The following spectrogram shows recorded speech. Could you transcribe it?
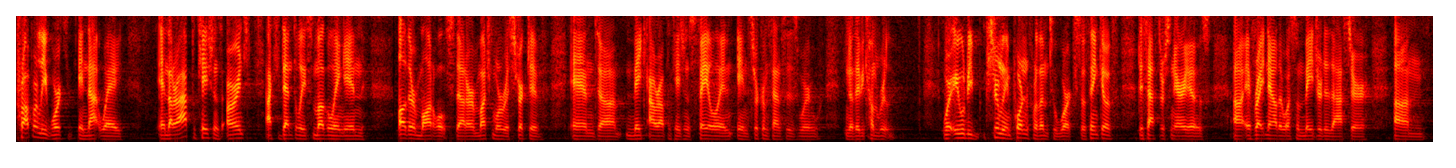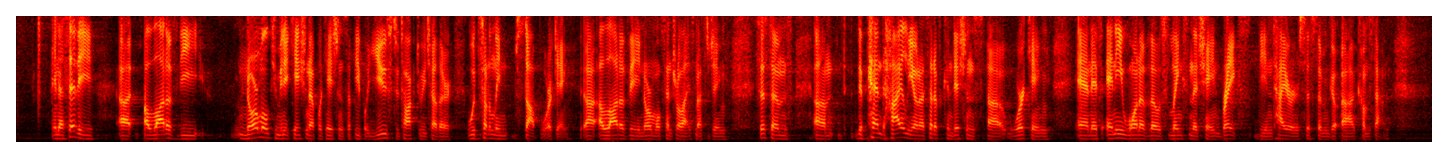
properly work in that way, and that our applications aren't accidentally smuggling in other models that are much more restrictive and uh, make our applications fail in, in circumstances where you know, they become where it would be extremely important for them to work. So think of disaster scenarios. Uh, if right now there was some major disaster um, in a city, uh, a lot of the normal communication applications that people use to talk to each other would suddenly stop working. Uh, a lot of the normal centralized messaging systems um, depend highly on a set of conditions uh, working, and if any one of those links in the chain breaks, the entire system go, uh, comes down.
